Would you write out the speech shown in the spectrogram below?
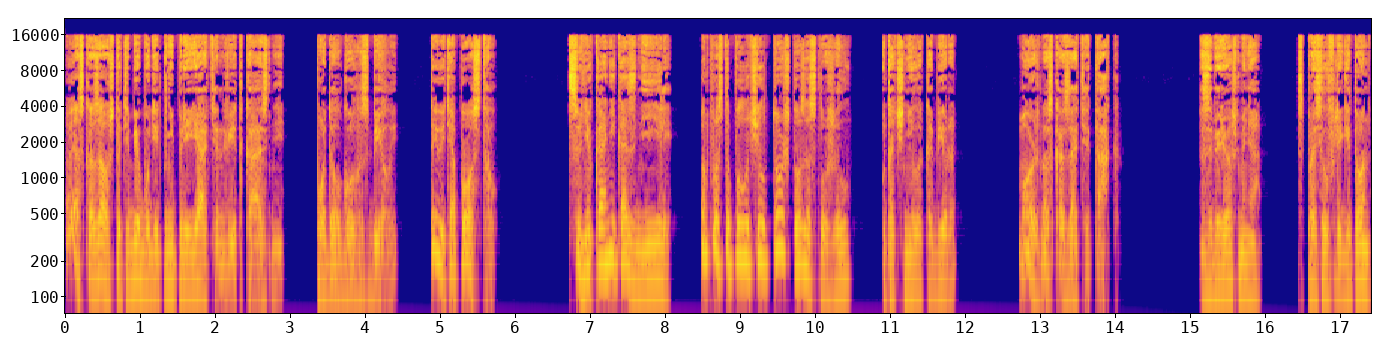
Но я сказал, что тебе будет неприятен вид казни, — подал голос Белый. Ты ведь апостол. Цунюка не казнили. Он просто получил то, что заслужил, — уточнила Кабира. Можно сказать и так. «Заберешь меня?» — спросил флегетон,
